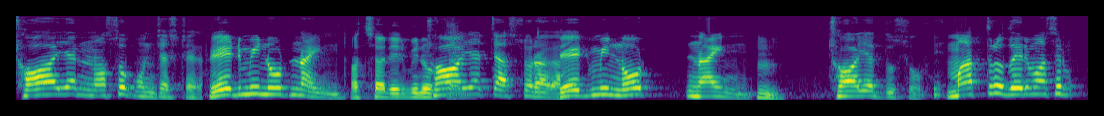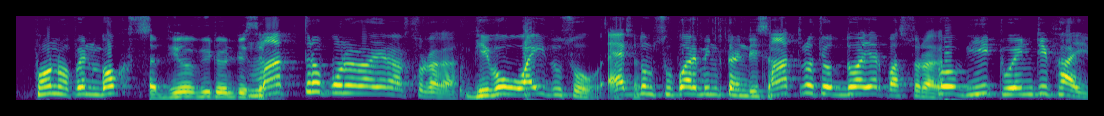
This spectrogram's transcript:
ছ হাজার নশো পঞ্চাশ টাকা। রেডমি নোট নাইন আচ্ছা রেডমি নোট ছ হাজার চারশো টাকা। রেডমি নোট নাইন ছ হাজার দুশো। মাত্র দেড় মাসের phone open box Vivo V twenty মাত্র পনেরো হাজার আটশো টাকা। ভিভো ওয়াই দুশো একদম সুপার মিন্ট কন্ডিশন মাত্র চোদ্দ হাজার পাঁচশো টাকা। ভি টোয়েন্টি ফাইভ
